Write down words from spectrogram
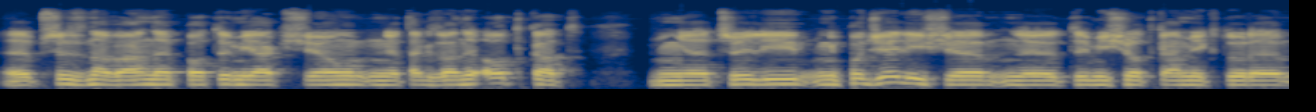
e, przyznawane po tym, jak się tak zwany odkat, czyli podzieli się m, tymi środkami, które e,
